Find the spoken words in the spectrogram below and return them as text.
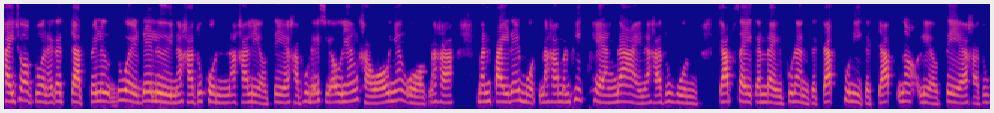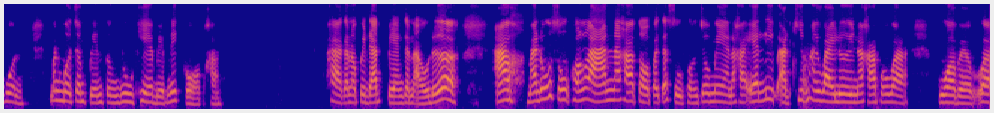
ใครชอบตัวไหนก็จัดไปเลยด้วยได้เลยนะคะ ทุกคนนะคะเหลี่ยวเตะค่ะ ผู้ใดเสิเอายังเขาเอายังออกนะคะ มันไปได้หมดนะคะ มันพลิกแพงได้นะคะ ทุกคนจับใส่กันได้ผู้นั้นก็จับผู้นี้ก็จับเนาะเหลี่ยวเตะค่ะ ทุกคนมันบ่จำเป็นต้องยู่แค่แบบในกรอบค่ะพากันเอาไปดัดแปลงกันเอาเด้อ เอามาดูสูตรของร้านนะคะ ต่อไปก็สูตรของเจ้าแม่นะคะ แอดรีบอัดคลิปให้ไวเลยนะคะ เพราะว่ากลัวแบบว่า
